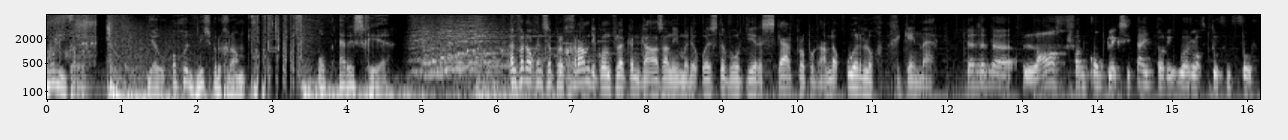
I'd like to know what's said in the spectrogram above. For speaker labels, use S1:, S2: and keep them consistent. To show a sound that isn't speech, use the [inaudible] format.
S1: Monitor. Jou oggendnuusprogram op RSG.
S2: En vanoggend se program, die konflik in Gaza in die Midde-Ooste word deur 'n skerp propaganda oorlog gekenmerk
S3: dit het 'n laag van kompleksiteit tot die oorlog toegevoeg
